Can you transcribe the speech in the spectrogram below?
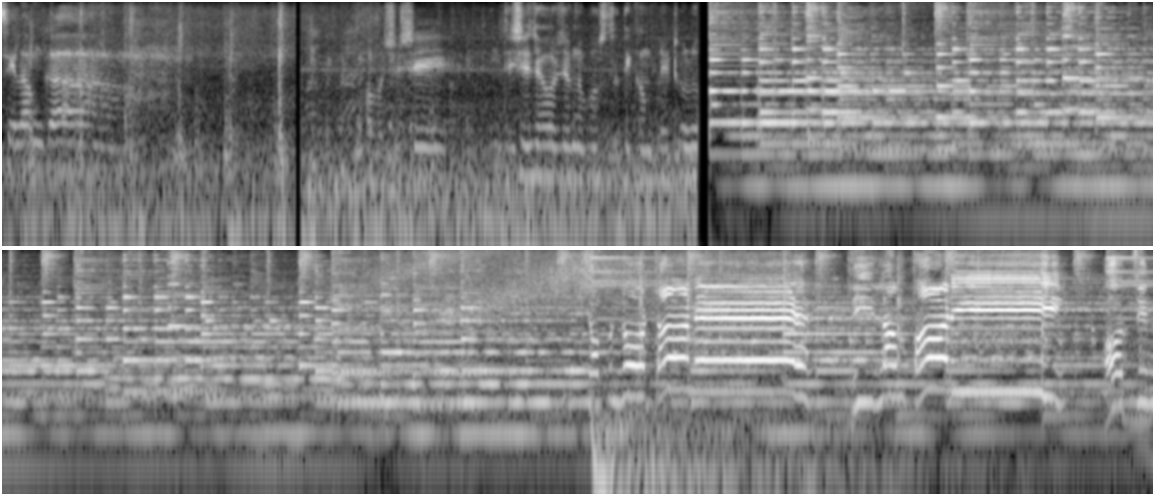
Sri Lanka. অবশেষে দেশে যাওয়ার জন্য প্রস্তুতি কমপ্লিট হলো। স্বপ্ন দিলাম পাড়ি অচিন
